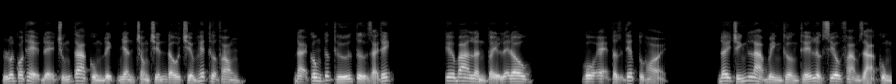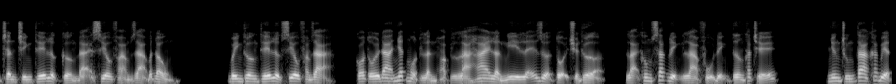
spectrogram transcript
luôn có thể để chúng ta cùng địch nhân trong chiến đấu chiếm hết thượng phong. Đại công tức thứ tử giải thích. Kia ba lần tẩy lễ đâu? Gỗ ẹ tật tiếp tục hỏi. Đây chính là bình thường thế lực siêu phàm giả cùng chân chính thế lực cường đại siêu phàm giả bất đồng bình thường thế lực siêu phàm giả, có tối đa nhất một lần hoặc là hai lần nghi lễ rửa tội truyền thừa, lại không xác định là phủ định tương khắc chế. Nhưng chúng ta khác biệt,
